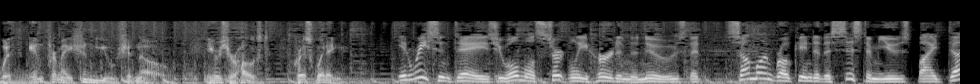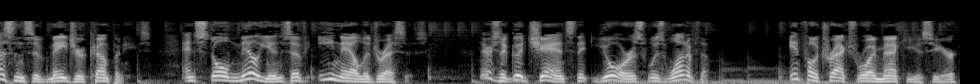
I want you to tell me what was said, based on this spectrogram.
with information you should know. Here's your host, Chris Whitting. In recent days, you almost certainly heard in the news that someone broke into the system used by dozens of major companies and stole millions of email addresses. There's a good chance that yours was one of them. InfoTrack's Roy Mackey is here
